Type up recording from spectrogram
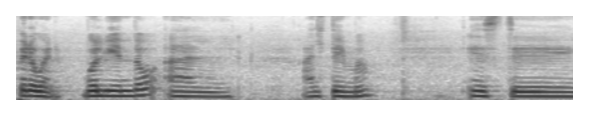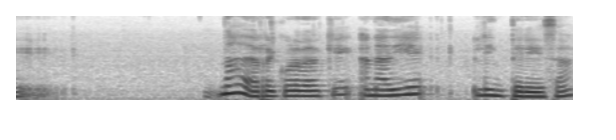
Pero bueno, volviendo al, al tema, este, nada, recordar que a nadie le interesa,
